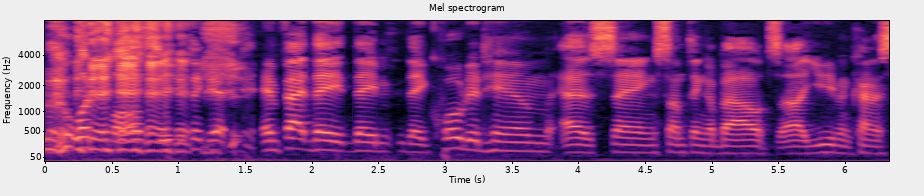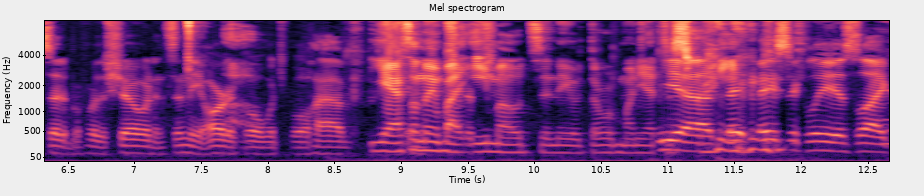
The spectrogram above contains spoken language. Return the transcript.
what balls do you think? It? In fact, they they they quoted him as saying something about uh, you even kind of said it before the show, and it's in the article, which we'll have. Yeah, something about emotes and they would throw money at the Yeah, screen. ba- basically, it's like,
